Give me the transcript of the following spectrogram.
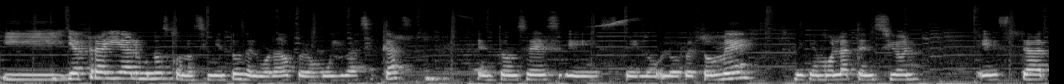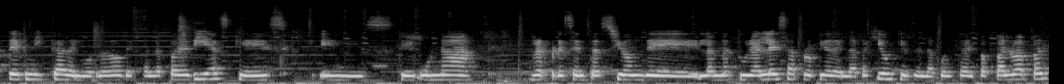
Y ya traía algunos conocimientos del bordado, pero muy básicas. Entonces este, lo, retomé, me llamó la atención esta técnica del bordado de Jalapa de Díaz, que es este, una representación de la naturaleza propia de la región, que es de la cuenca del Papaloapan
